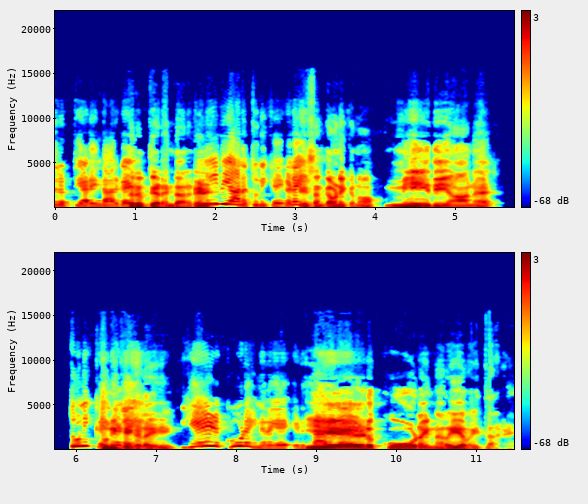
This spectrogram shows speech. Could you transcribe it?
திருப்தி அடைந்தார்கள். திருப்தி அடைந்தார்கள். மீதியான துணிக்கைகளை கவனிக்கணும். மீதியான துணிக்கைகளை ஏழு கூடை நிறைய ஏழு கூடை நிறைய வைத்தார்கள்.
